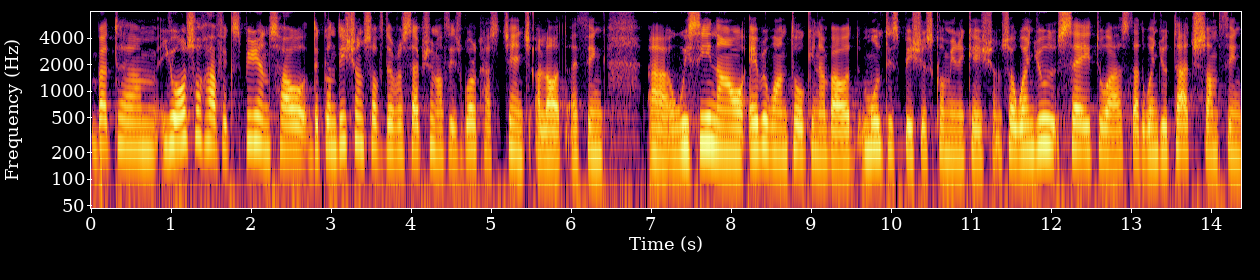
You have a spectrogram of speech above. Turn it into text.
But um, you also have experienced how the conditions of the reception of this work has changed a lot. I think uh, we see now everyone talking about multi-species communication. So when you say to us that when you touch something,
